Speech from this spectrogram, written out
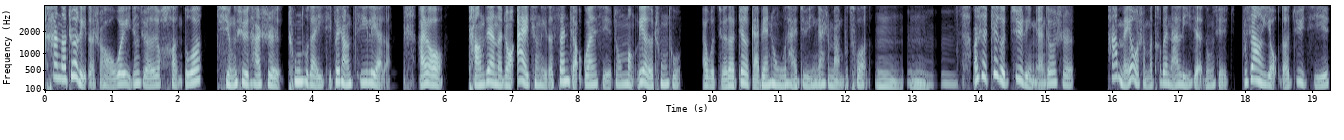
看到这里的时候，我已经觉得有很多情绪它是冲突在一起，非常激烈的，还有常见的这种爱情里的三角关系，这种猛烈的冲突。哎，我觉得这个改编成舞台剧应该是蛮不错的。嗯嗯嗯嗯而且这个剧里面就是它没有什么特别难理解的东西，不像有的剧集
